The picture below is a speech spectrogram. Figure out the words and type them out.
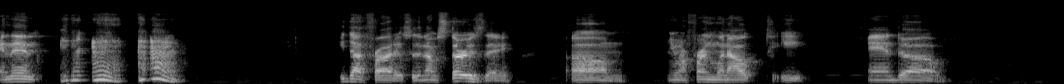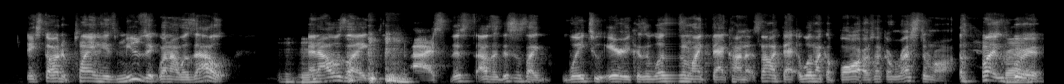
And then he died Friday. So then I was Thursday. Um, you know, my friend went out to eat and uh, they started playing his music when I was out. Mhm. And I was like, "Ah, it's this I was like, this is like way too eerie because it wasn't like that kind of it's not like that. It wasn't like a bar, it was like a restaurant. like Right. where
